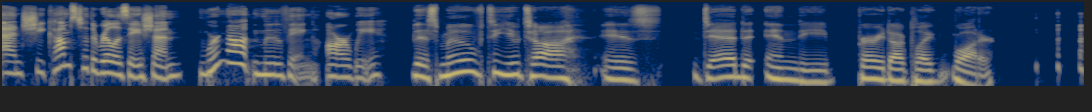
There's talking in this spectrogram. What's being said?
And she comes to the realization we're not moving, are we? this move to Utah is dead in the prairie dog plague water.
